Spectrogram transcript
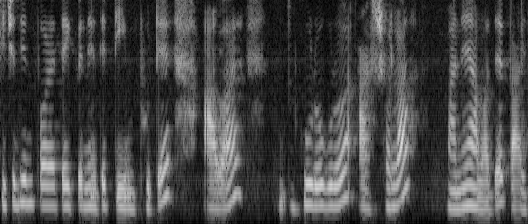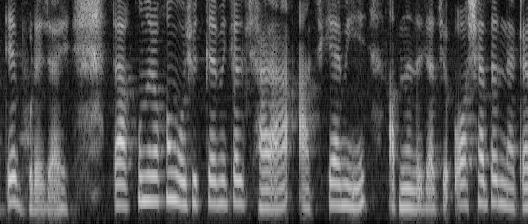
কিছুদিন পরে দেখবেন এদের ডিম ফুটে আবার গুঁড়ো গুঁড়ো আরশোলা মানে আমাদের বাড়িতে ভরে যায়। তা কোনো রকম ওষুধ কেমিক্যাল ছাড়া আজকে আমি আপনাদের কাছে অসাধারণ একটা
